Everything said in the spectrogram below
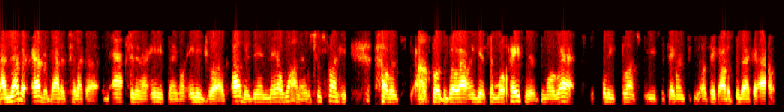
I never ever got into like a an accident or anything on any drug other than marijuana, which is funny. I was I was supposed to go out and get some more papers, more wraps, Philly blunts we used to take you know, take all the tobacco out,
